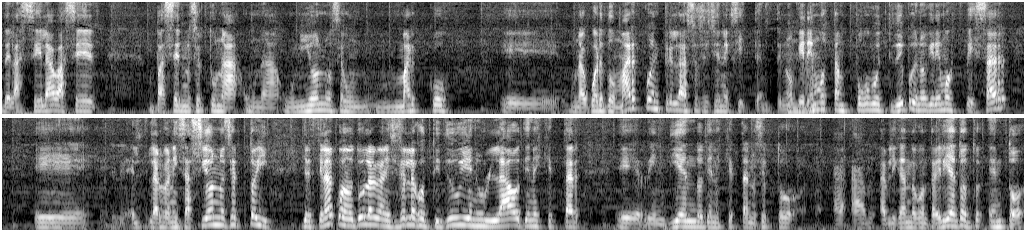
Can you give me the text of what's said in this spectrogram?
de la CELA va a ser, va a ser ¿no es cierto? Una, una unión, o sea, un, un marco, eh, un acuerdo marco entre las asociaciones existentes. No queremos tampoco constituir porque no queremos pesar eh, el- la organización, ¿no es cierto? Y, y al final cuando tú la organización la constituyes en un lado tienes que estar eh, rindiendo, tienes que estar, ¿no es cierto?, a- a- aplicando contabilidad. Entonces, ento-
